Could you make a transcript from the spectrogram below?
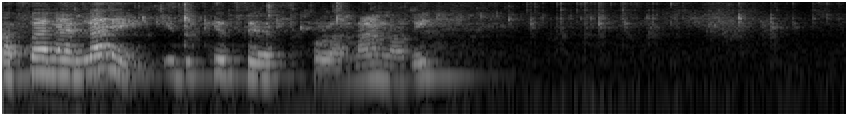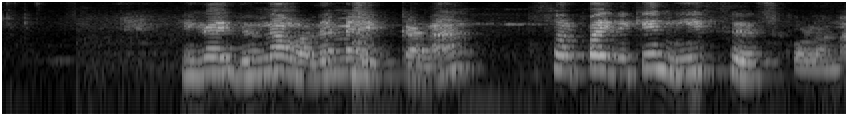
ರಸನೆಲ್ಲ ಇದಕ್ಕೆ ಸೇರಿಸ್ಕೊಳ್ಳೋಣ ನೋಡಿ. ಈಗ ಇದನ್ನು ಒಲೆ ಮೇಲೆ ಇಟ್ಕೋಣ ಸ್ವಲ್ಪ ಇದಕ್ಕೆ ನೀರು ಸೇರಿಸ್ಕೊಳ್ಳೋಣ.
